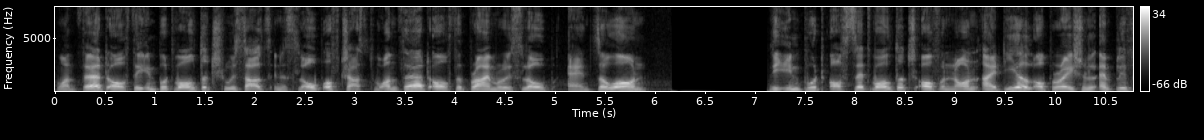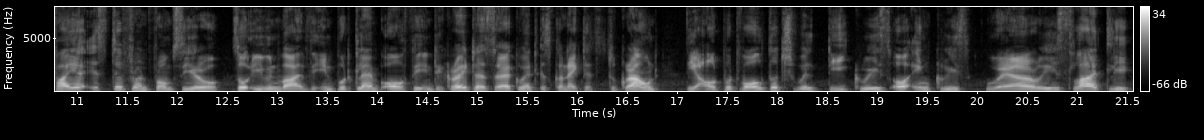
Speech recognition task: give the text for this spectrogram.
One third of the input voltage results in a slope of just one third of the primary slope, and so on. The input offset voltage of a non-ideal operational amplifier is different from zero, so even while the input clamp of the integrator circuit is connected to ground, the output voltage will decrease or increase very slightly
